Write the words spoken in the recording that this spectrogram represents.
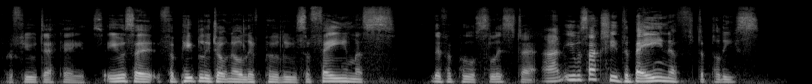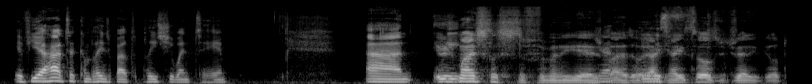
for a few decades. He was a, for people who don't know Liverpool, he was a famous Liverpool solicitor, and he was actually the bane of the police. If you had a complaint about the police, you went to him. And He was my solicitor for many years, Yeah, by the way. he was- I, I thought he was very good.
